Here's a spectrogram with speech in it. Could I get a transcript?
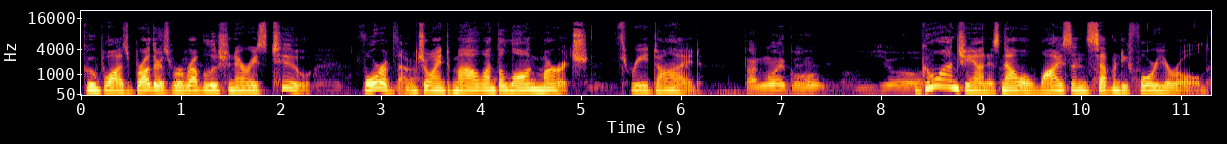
Gu Bo's brothers were revolutionaries too. Four of them joined Mao on the Long March. Three died. Gu Anjian is now a wizened 74 year old,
